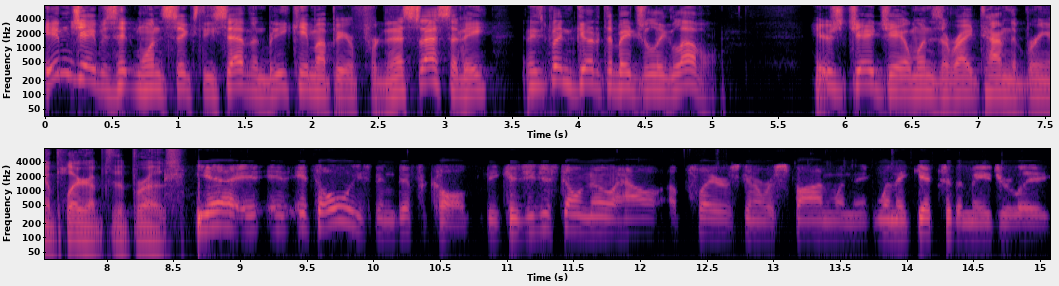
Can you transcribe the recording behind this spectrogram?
MJ was hitting 167, but he came up here for necessity, and he's been good at the major league level. Here's JJ when's the right time to bring a player up to the pros. Yeah, it, it, it's always been difficult because you just don't know how a player is going to respond when they when they get to the major leagues.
